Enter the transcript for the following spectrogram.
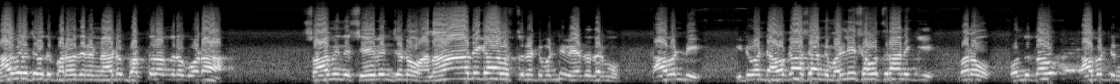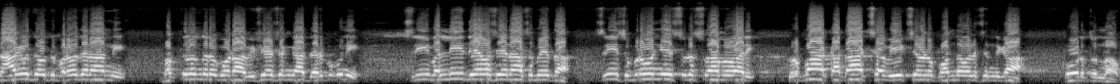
నాగుల చవితి పర్వదిన నాడు భక్తులందరూ కూడా స్వామిని సేవించడం అనాదిగా వస్తున్నటువంటి వేద ధర్మం కాబట్టి ఇటువంటి అవకాశాన్ని మళ్ళీ సంవత్సరానికి మనం పొందుతాం. కాబట్టి నాగుల చవితి పర్వదినాన్ని భక్తులందరూ కూడా విశేషంగా జరుపుకుని శ్రీ వల్లీ దేవసేన సమేత శ్రీ సుబ్రహ్మణ్యేశ్వర స్వామి వారి కృపా కటాక్ష వీక్షణను పొందవలసిందిగా కోరుతున్నాం.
